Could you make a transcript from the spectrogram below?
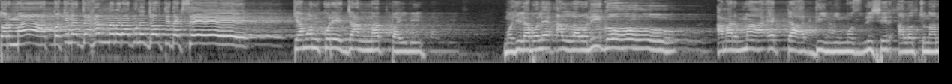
তোর মা তো কিনা জাহান নামের আগুনে জ্বলতে দেখছে? কেমন করে জান্নাত পাইলি? মহিলা বলে, আল্লাহর অলি গো, আমার মা একটা দিনই মজলিসের আলোচনার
